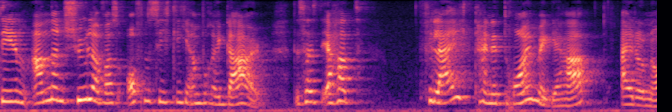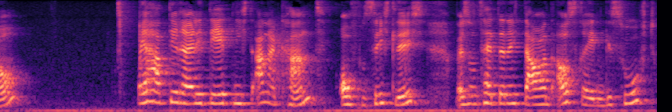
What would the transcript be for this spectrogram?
dem anderen Schüler war es offensichtlich einfach egal. Das heißt, er hat vielleicht keine Träume gehabt, I don't know, er hat die Realität nicht anerkannt, offensichtlich, weil sonst hätte er nicht dauernd Ausreden gesucht.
